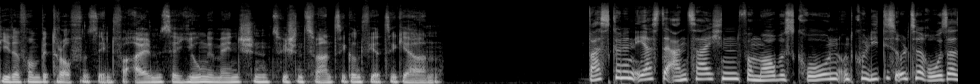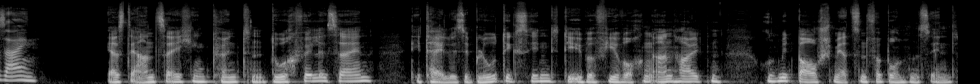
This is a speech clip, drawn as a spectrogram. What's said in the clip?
die davon betroffen sind, vor allem sehr junge Menschen zwischen 20 und 40 Jahren. Was können erste Anzeichen von Morbus Crohn und Colitis ulcerosa sein? Erste Anzeichen könnten Durchfälle sein, die teilweise blutig sind, die über vier Wochen anhalten und mit Bauchschmerzen verbunden sind.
